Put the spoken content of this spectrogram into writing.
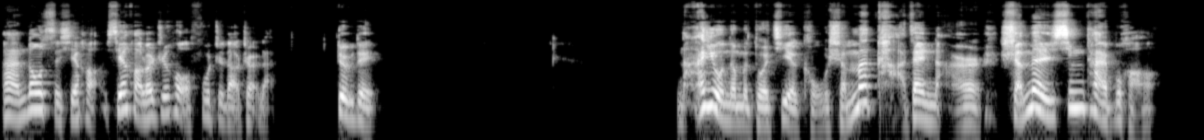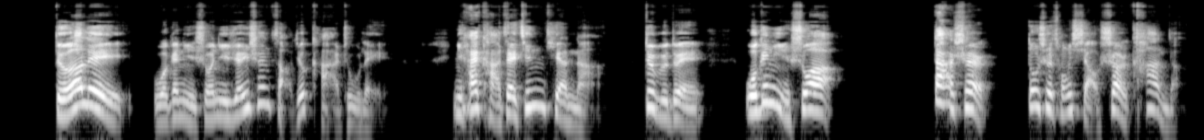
啊，notes 写好，写好了之后复制到这儿来，对不对？哪有那么多借口？什么卡在哪儿？什么心态不好？得嘞，我跟你说，你人生早就卡住嘞，你还卡在今天呢，对不对？我跟你说，大事儿都是从小事儿看的，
